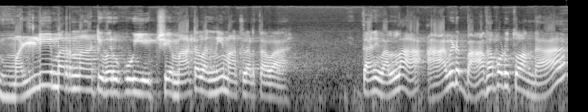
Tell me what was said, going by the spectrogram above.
మళ్ళీ మర్నాటి వరకు ఇచ్చే మాటలన్నీ మాట్లాడతావా? దానివల్ల ఆవిడ బాధపడుతోందా?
